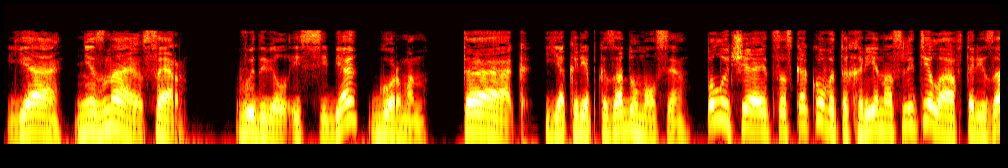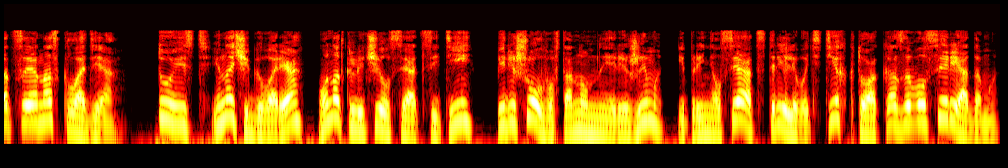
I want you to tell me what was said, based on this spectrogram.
«Я не знаю, сэр», — выдавил из себя Горман. «Так», — я крепко задумался, — «получается, с какого-то хрена слетела авторизация на складе. То есть, иначе говоря, он отключился от сети, перешел в автономный режим и принялся отстреливать тех, кто оказывался рядом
